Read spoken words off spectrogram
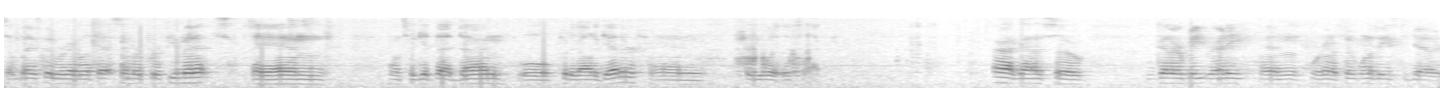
So basically we're going to let that simmer for a few minutes and once we get that done we'll put it all together and show you what it looks like. Alright guys, so we've got our meat ready and we're going to put one of these together.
